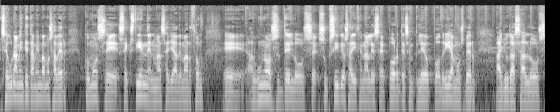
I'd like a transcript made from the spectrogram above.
Seguramente también vamos a ver cómo se, extienden más allá de marzo eh, algunos de los eh, subsidios adicionales eh, por desempleo. Podríamos ver ayudas a los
